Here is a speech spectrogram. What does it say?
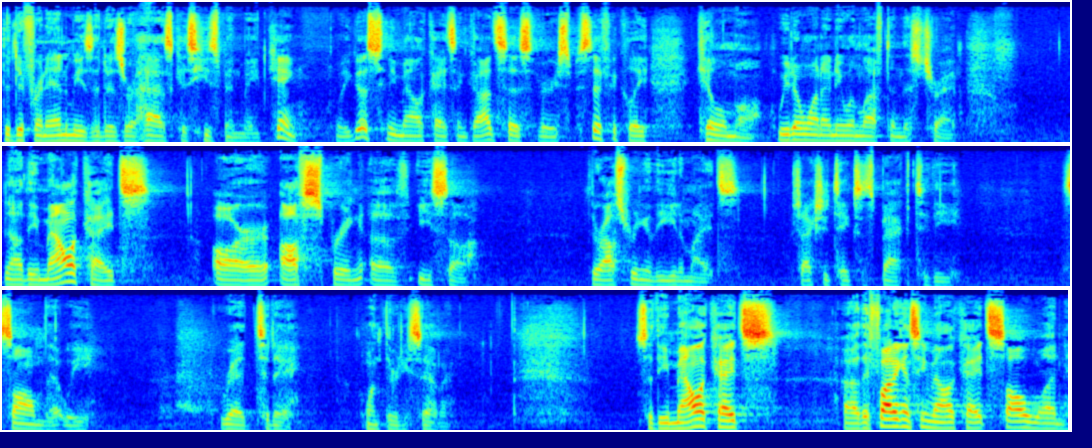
the different enemies that Israel has because he's been made king. Well, he goes to the Amalekites, and God says very specifically, kill them all. We don't want anyone left in this tribe. Now, the Amalekites are offspring of Esau, they're offspring of the Edomites, which actually takes us back to the psalm that we read today, 137. So the Amalekites, uh, they fought against the Amalekites. Saul won,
